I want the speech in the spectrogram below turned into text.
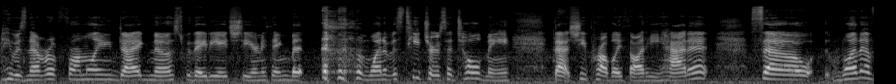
he was never formally diagnosed with ADHD or anything, but one of his teachers had told me that she probably thought he had it. So, one of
